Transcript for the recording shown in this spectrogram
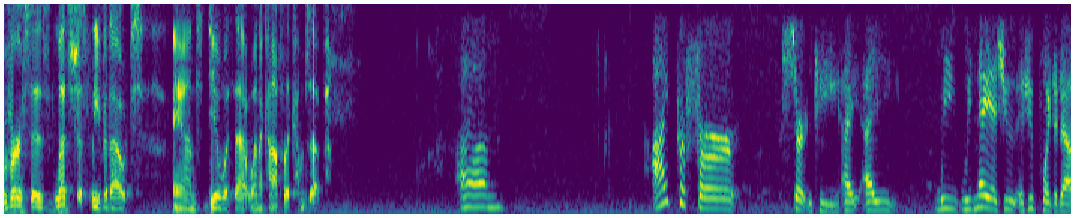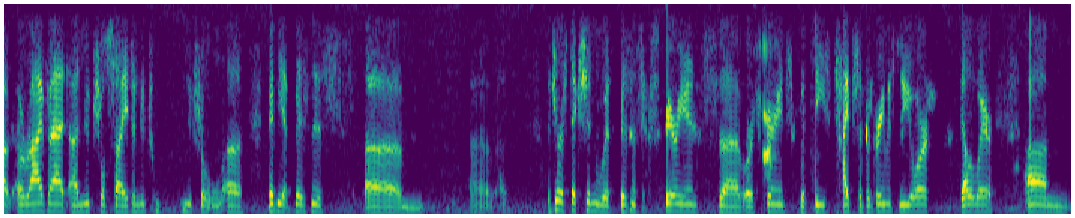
Versus, let's just leave it out and deal with that when a conflict comes up. Um, I prefer certainty. I, I, we, we may, as you, as you pointed out, arrive at a neutral site, a neutral, neutral, uh, maybe a business, um, uh, a jurisdiction with business experience uh, or experience with these types of agreements, New York, Delaware, um,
